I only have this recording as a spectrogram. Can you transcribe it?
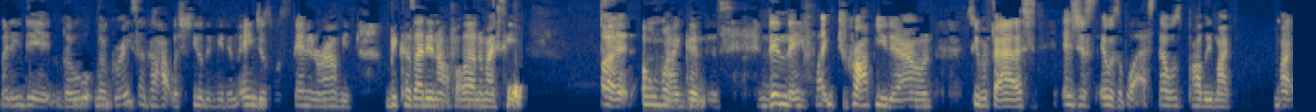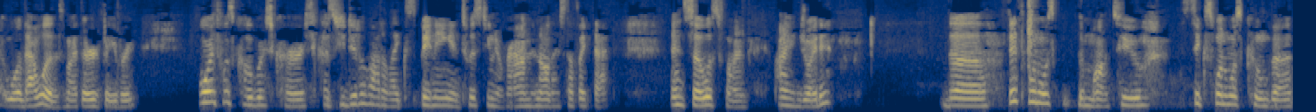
but it did. The the grace of God was shielding me. Them angels were standing around me because I did not fall out of my seat. But oh my goodness. And then they like drop you down super fast. It's just it was a blast. That was probably my my well that was my third favorite. Fourth was Cobra's Curse because you did a lot of like spinning and twisting around and all that stuff like that. And so it was fun. I enjoyed it. The fifth one was the Montu. Sixth one was Kumba.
